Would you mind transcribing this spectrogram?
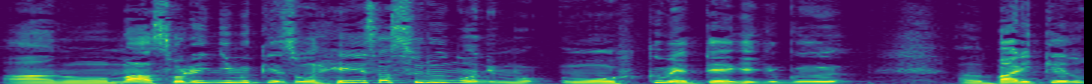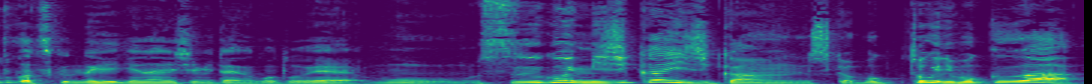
あの、まあ、それに向け、その閉鎖するのにも、もう含めて、結局、あの、バリケードとか作んなきゃいけないし、みたいなことで、もう、すごい短い時間しか、僕、特に僕は、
